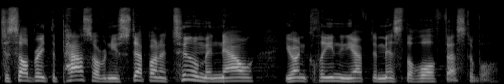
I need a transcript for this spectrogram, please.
to celebrate the Passover and you step on a tomb and now you're unclean and you have to miss the whole festival.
